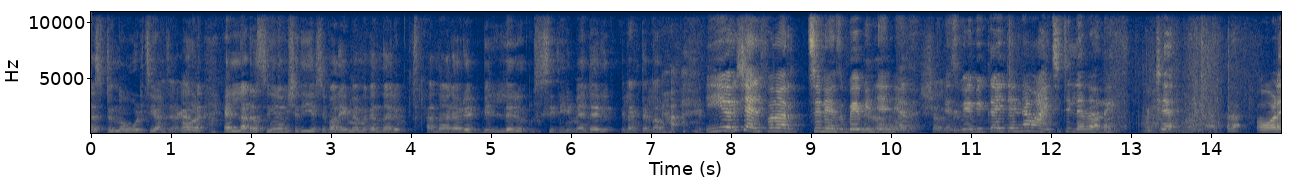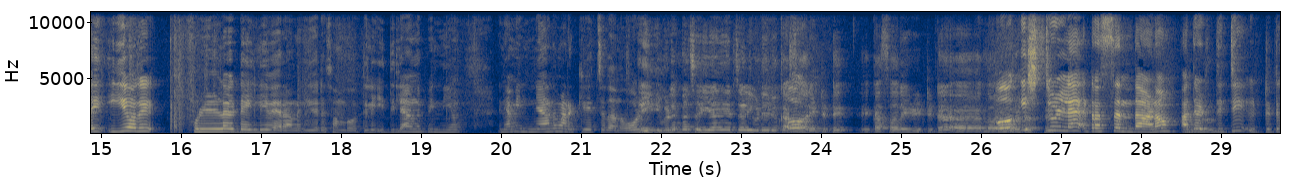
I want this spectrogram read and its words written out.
ജസ്റ്റ് ഒന്ന് ഓടിച്ച് കാണിച്ചു കാരണം എല്ലാ ഡ്രസ്സും ഇങ്ങനെ വിശദീകരിച്ച് പറയുമ്പോൾ നമുക്ക് എന്തായാലും എന്താ പറയാ ഒരു വലിയൊരു സിനിമേന്റെ ഒരു ലെങ്ത് എല്ലാം ഈ ഒരു ഷെൽഫ് നിറച്ച് നെസ് ബേബിന്റെ തന്നെയാണ്. shelf. നെസ് ബേബിക്കായിട്ട് തന്നെ വാങ്ങിച്ചിട്ടില്ലതാണ്. പക്ഷെ അതാ ഓളെ ഈ ഒരു ഫുള്ള് ഡെയിലി വെയറാണ് ഈ ഒരു സംഭവത്തിൽ ഇതിലാണ് പിന്നെയും ഞാൻ മിഞ്ഞാന്ന് മടക്കി വെച്ചതാണ്. എന്താ ചെയ്യാന്ന് വെച്ചാൽ ഇവിടെ ഒരു കസാര ഇട്ടിട്ട് കസാര ഇട്ടിട്ട് ഓക്ക് ഇഷ്ടമുള്ള ഡ്രസ്സ് എന്താണോ അത് എടുത്തിട്ട് ഇട്ടിട്ട്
